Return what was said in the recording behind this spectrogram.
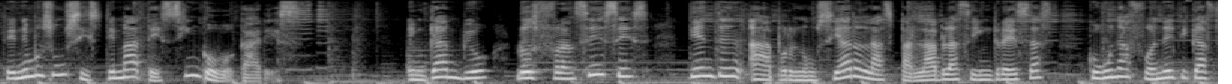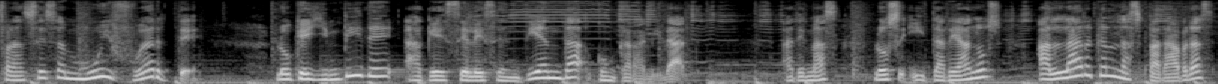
tenemos un sistema de cinco vocales. En cambio, los franceses tienden a pronunciar las palabras inglesas con una fonética francesa muy fuerte, lo que impide a que se les entienda con claridad. Además, los italianos alargan las palabras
